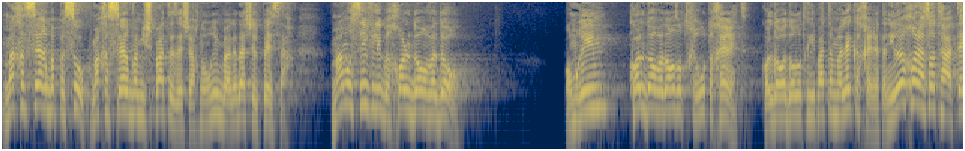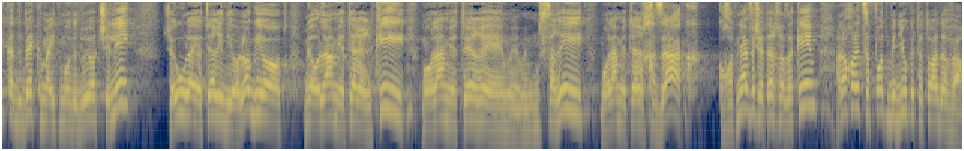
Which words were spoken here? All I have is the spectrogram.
מה חסר בפסוק? מה חסר במשפט הזה שאנחנו אומרים בהגדה של פסח? מה מוסיף לי בכל דור ודור? אומרים, כל דור ודור זאת חירות אחרת. כל דור ודור זאת קליפת עמלק אחרת. אני לא יכול לעשות העתק הדבק מההתמודדויות שלי, שהיו אולי יותר אידיאולוגיות, מעולם יותר ערכי, מעולם יותר אה, מוסרי, מעולם יותר חזק, כוחות נפש יותר חזקים, אני לא יכול לצפות בדיוק את אותו הדבר.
